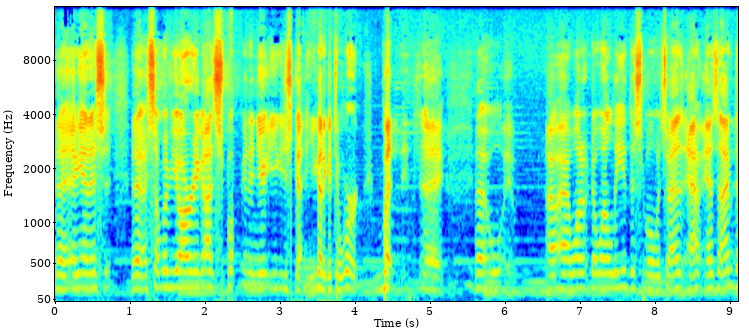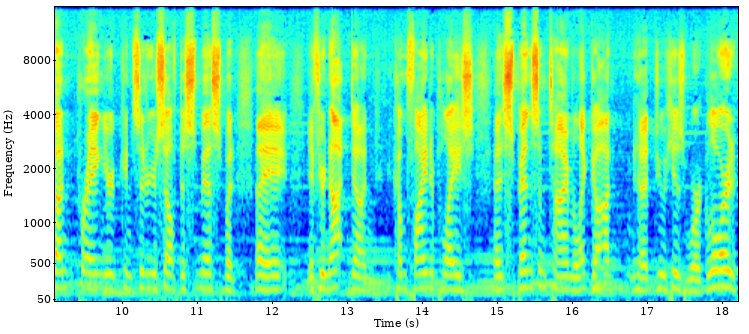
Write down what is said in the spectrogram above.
Uh, again, uh, some of you already got spoken, and you, you just got you got to get to work. But uh, uh I, I want, don't want to leave this moment. So as, as I'm done praying, you consider yourself dismissed. But uh, if you're not done, come find a place and spend some time and let God uh, do His work. Lord,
